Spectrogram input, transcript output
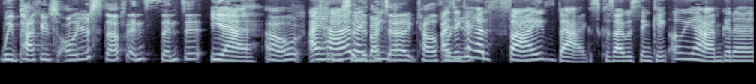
We packaged all your stuff and sent it. Yeah. Out. I had. Send I it think, to California. I think I had five bags because I was thinking, oh yeah, I'm gonna,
